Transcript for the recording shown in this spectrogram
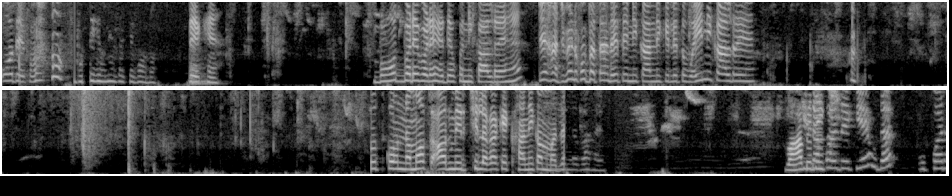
वो देखो। बुट्टी क्यों नहीं सके बोलो। देखें। बहुत बड़े बड़े हैं देखो निकाल रहे हैं। ये हस्बैंड को बता देते निकालने के लिए तो वही निकाल रहे हैं। खुद को नमक और मिर्ची लगा के खाने का मज़ा लगा है। वहाँ पे देखिए उधर ऊपर।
